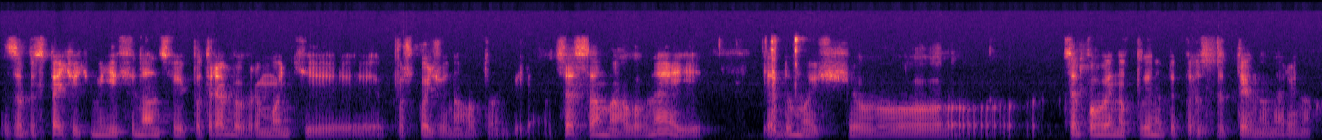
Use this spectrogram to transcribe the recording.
забезпечить мої фінансові потреби в ремонті пошкодженого автомобіля. Це саме головне, і я думаю, що це повинно вплинути позитивно на ринок.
